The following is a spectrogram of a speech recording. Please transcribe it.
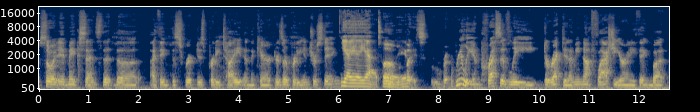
So it makes sense that the I think the script is pretty tight and the characters are pretty interesting. Yeah, yeah, yeah. Totally. Um, but it's re- really impressively directed. I mean, not flashy or anything, but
